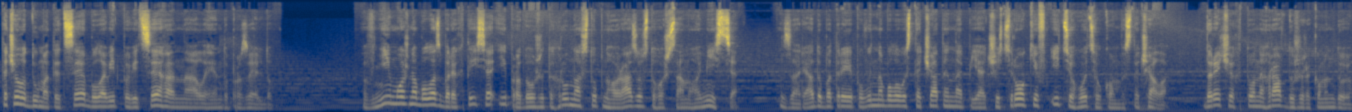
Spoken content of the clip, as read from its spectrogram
Та чого думати, це була відповідь Sega на легенду про Зельду. В ній можна було зберегтися і продовжити гру наступного разу з того ж самого місця. Заряду батареї повинно було вистачати на 5-6 років, і цього цілком вистачало. До речі, хто не грав, дуже рекомендую.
